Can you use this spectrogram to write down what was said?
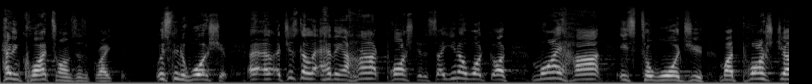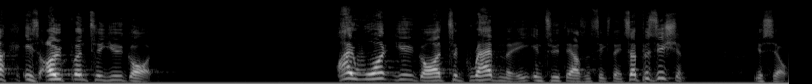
having quiet times is a great thing. Listening to worship, uh, uh just having a heart posture to say, you know what, God, my heart is towards you. My posture is open to you, God. I want you, God, to grab me in 2016. So position yourself.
